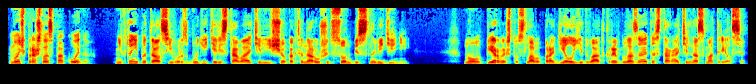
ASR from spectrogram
Ночь прошла спокойно. Никто не пытался его разбудить, арестовать или еще как-то нарушить сон без сновидений. Но первое, что Слава проделал, едва открыв глаза, это старательно осмотрелся.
